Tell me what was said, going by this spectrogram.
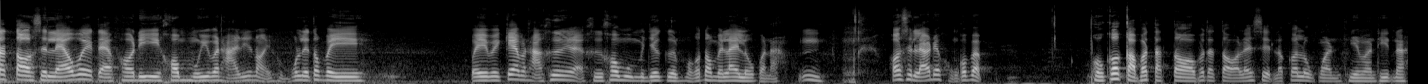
ตัดต่อเสร็จแล้วเว้ย แต่พอดีคอมผมมีปัญหานิดหน่อย ผมก็เลยต้องไป ไปไปแก้ปัญหาเครื่องนี่แหละ คือข้อมูลมันเยอะเกิน ผมก็ต้องไปไล่ลบอะนะ อืมพอเสร็จแล้วเนี่ยผมก็แบบ ผมก็กลับมาตัดต่อ มาตัดต่ออะไรเสร็จแล้วก็ลงวันเย็นวันอาทิตย์นะ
